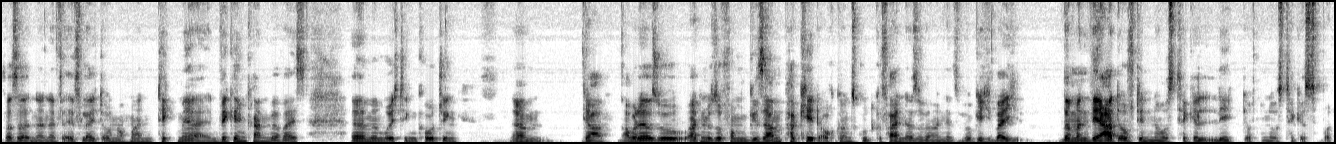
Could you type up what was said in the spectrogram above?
Was er in der NFL vielleicht auch noch mal einen Tick mehr entwickeln kann, wer weiß, äh, mit dem richtigen Coaching. Ähm, ja, aber der so, hat mir so vom Gesamtpaket auch ganz gut gefallen. Also wenn man jetzt wirklich, weil ich, wenn man Wert auf den Nose Tackle legt, auf den Nose Tackle Spot.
